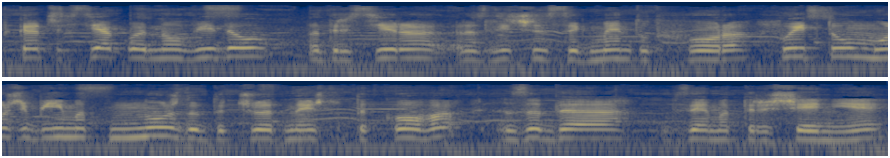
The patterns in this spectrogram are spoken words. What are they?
Така че всяко едно видео адресира различен сегмент от хора, които може би имат нужда да чуят нещо такова, за да вземат решение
